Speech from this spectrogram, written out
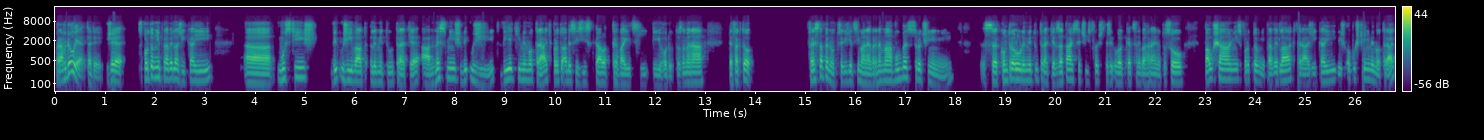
pravdou je tedy, že sportovní pravidla říkají, uh, musíš využívat limitů tratě a nesmíš využít vyjetí mimo trať proto, aby si získal trvající výhodu. To znamená, de facto Verstappenův předjížděcí manévr nemá vůbec sročinění s kontrolou limitu tratě v zatáčce číslo 4 u velké ceny Bahrajnu. To jsou paušální sportovní pravidla, která říkají, když opuštění mimo trať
